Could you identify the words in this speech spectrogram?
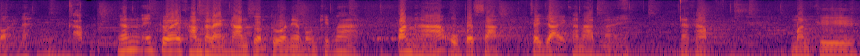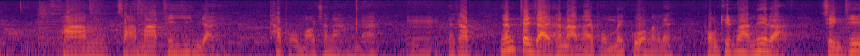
บ่อยๆนะครับงั้นไอ้ตัวไอ้คำแถลงการณ์ส่วนตัวเนี่ยผมคิดว่าปัญหาอุปสรรคจะใหญ่ขนาดไหนนะครับ มันคือ ความสามารถที่ยิ่งใหญ่ ถ้าผมเอาชนะมันได้อืมนะครับงั้นจะใหญ่ขนาดไหนผมไม่กลัวมันเลย ผมคิดว่านี่แหละสิ่งที่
